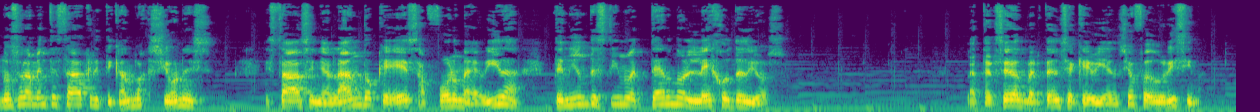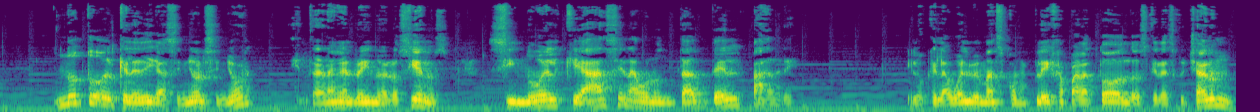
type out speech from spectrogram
no solamente estaba criticando acciones, estaba señalando que esa forma de vida tenía un destino eterno lejos de Dios. La tercera advertencia que evidenció fue durísima. No todo el que le diga Señor, Señor, entrará en el reino de los cielos, sino el que hace la voluntad del Padre. Y lo que la vuelve más compleja para todos los que la escucharon,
